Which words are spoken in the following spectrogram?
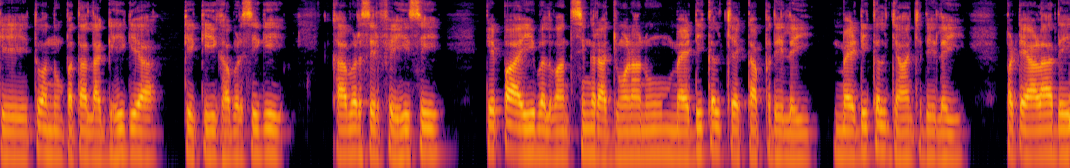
ਕਿ ਤੁਹਾਨੂੰ ਪਤਾ ਲੱਗ ਹੀ ਗਿਆ ਕਿ ਕੀ ਖਬਰ ਸੀਗੀ। ਖਬਰ ਸਿਰਫ ਇਹੀ ਸੀ ਕਿ ਭਾਈ ਬਲਵੰਤ ਸਿੰਘ ਰਾਜੋਆਣਾ ਨੂੰ ਮੈਡੀਕਲ ਚੈੱਕਅਪ ਦੇ ਲਈ ਮੈਡੀਕਲ ਜਾਂਚ ਦੇ ਲਈ ਪਟਿਆਲਾ ਦੇ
